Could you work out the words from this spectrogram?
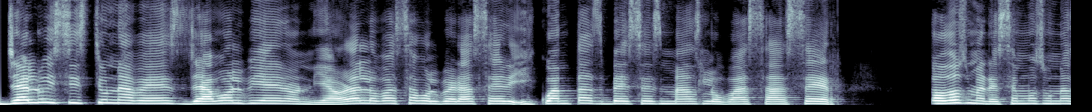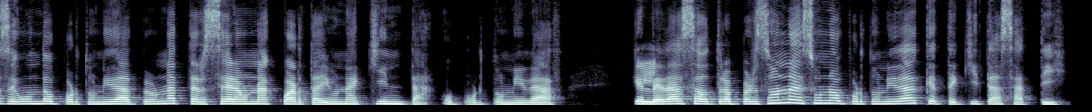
ya lo hiciste una vez, ya volvieron y ahora lo vas a volver a hacer y cuántas veces más lo vas a hacer. Todos merecemos una segunda oportunidad, pero una tercera, una cuarta y una quinta oportunidad que le das a otra persona es una oportunidad que te quitas a ti.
